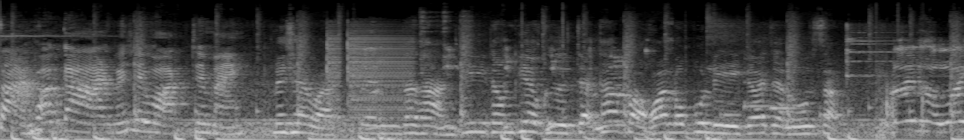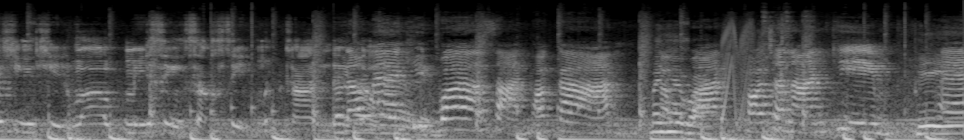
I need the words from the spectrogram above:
สารพระการไม่ใช่วัดใช่ไหม ไม่ใช่วัด เป็นสถานที่ท่องเที่ยวคือจะถ้าบอกว่าลบบุรีก็จะรู้สักไม่เพราะว่าคิงคิดว่ามีสิ่งศักดิ์สิทธิ์เหมือนกัน แล้วแม่คิดว่าสารพระการไม่ใช่วัดกับเพราะฉะนั้นครีมผิดแพ้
